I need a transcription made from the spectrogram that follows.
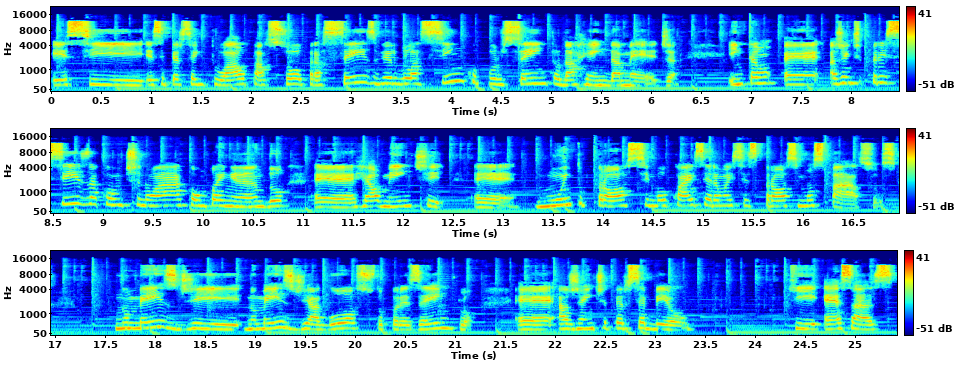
esse, esse percentual passou para 6,5% da renda média. Então, é, a gente precisa continuar acompanhando é, realmente é, muito próximo quais serão esses próximos passos. No mês de, no mês de agosto, por exemplo, é, a gente percebeu que essas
